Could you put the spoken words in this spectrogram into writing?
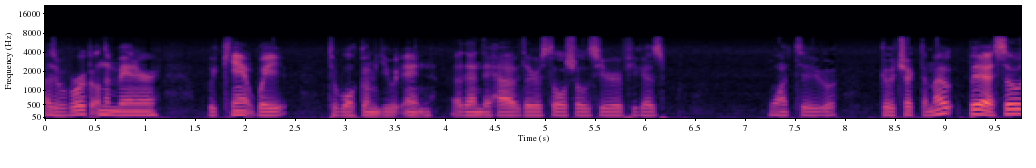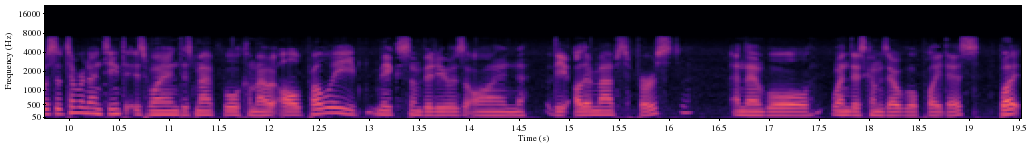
as we work on the manor we can't wait to welcome you in. And then they have their socials here if you guys want to go check them out. But yeah, so September 19th is when this map will come out. I'll probably make some videos on the other maps first, and then we'll, when this comes out, we'll play this. But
